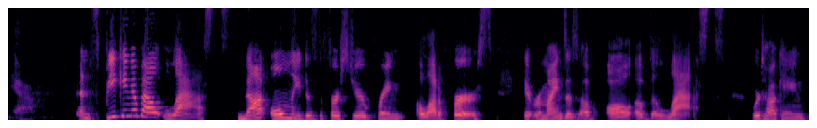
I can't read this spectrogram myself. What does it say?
Yeah. And speaking about lasts, not only does the first year bring a lot of firsts, it reminds us of all of the lasts. We're talking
